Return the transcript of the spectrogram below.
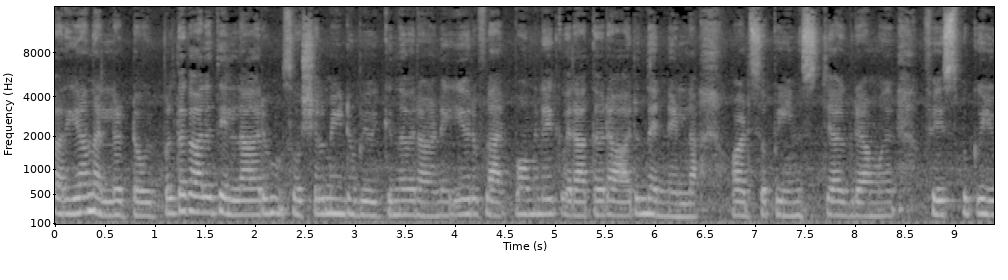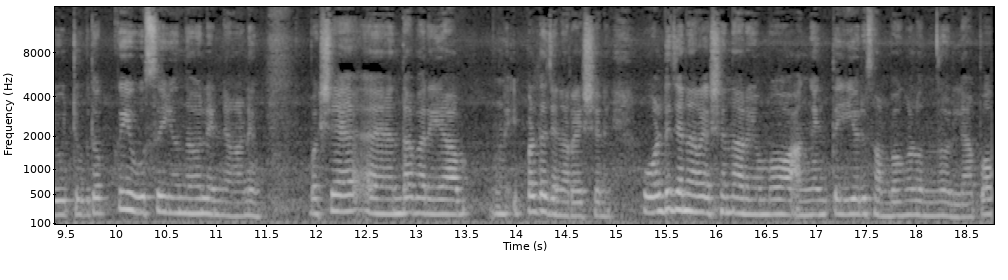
പറയാന്നല്ല കേട്ടോ ഇപ്പോഴത്തെ കാലത്ത് എല്ലാവരും സോഷ്യൽ മീഡിയ ഉപയോഗിക്കുന്നവരാണ്. ഈ ഒരു പ്ലാറ്റ്ഫോമിലേക്ക് വരാത്തവരാരും തന്നെയല്ല. വാട്സപ്പ് ഇൻസ്റ്റാഗ്രാം ഫേസ്ബുക്ക് യൂട്യൂബ് ഇതൊക്കെ യൂസ് ചെയ്യുന്നവർ തന്നെയാണ്. പക്ഷേ എന്താ പറയുക ഇപ്പോഴത്തെ ജനറേഷൻ ഓൾഡ് ജനറേഷൻ എന്ന് പറയുമ്പോൾ അങ്ങനത്തെ ഈ ഒരു സംഭവങ്ങളൊന്നുമില്ല. അപ്പോൾ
